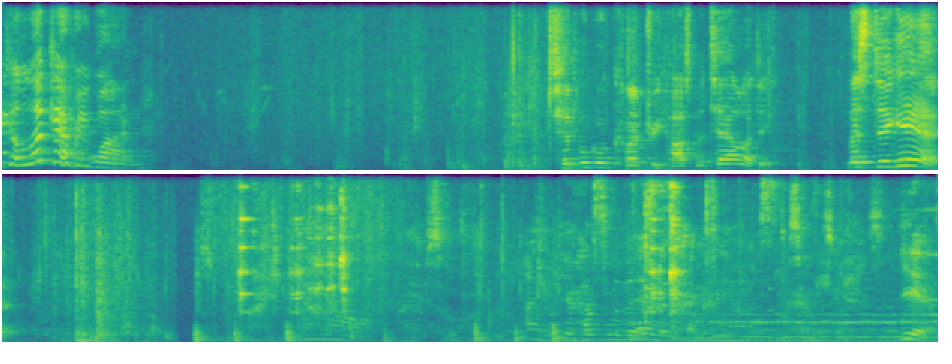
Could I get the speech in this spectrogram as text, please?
Take a look, everyone. Typical country hospitality. Let's dig in. Here, have some of this. Yes.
